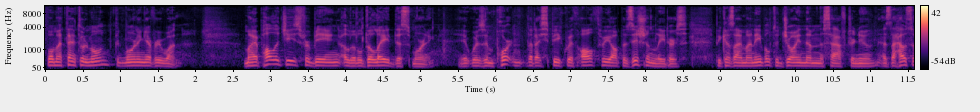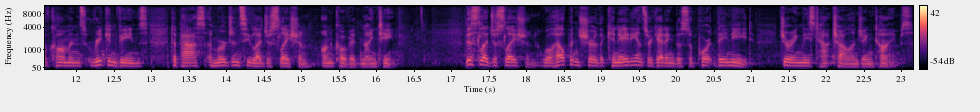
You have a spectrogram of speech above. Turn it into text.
Bon matin tout le monde. Good morning everyone. My apologies for being a little delayed this morning. It was important that I speak with all three opposition leaders because I'm unable to join them this afternoon as the House of Commons reconvenes to pass emergency legislation on COVID-19. This legislation will help ensure that Canadians are getting the support they need during these challenging times.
